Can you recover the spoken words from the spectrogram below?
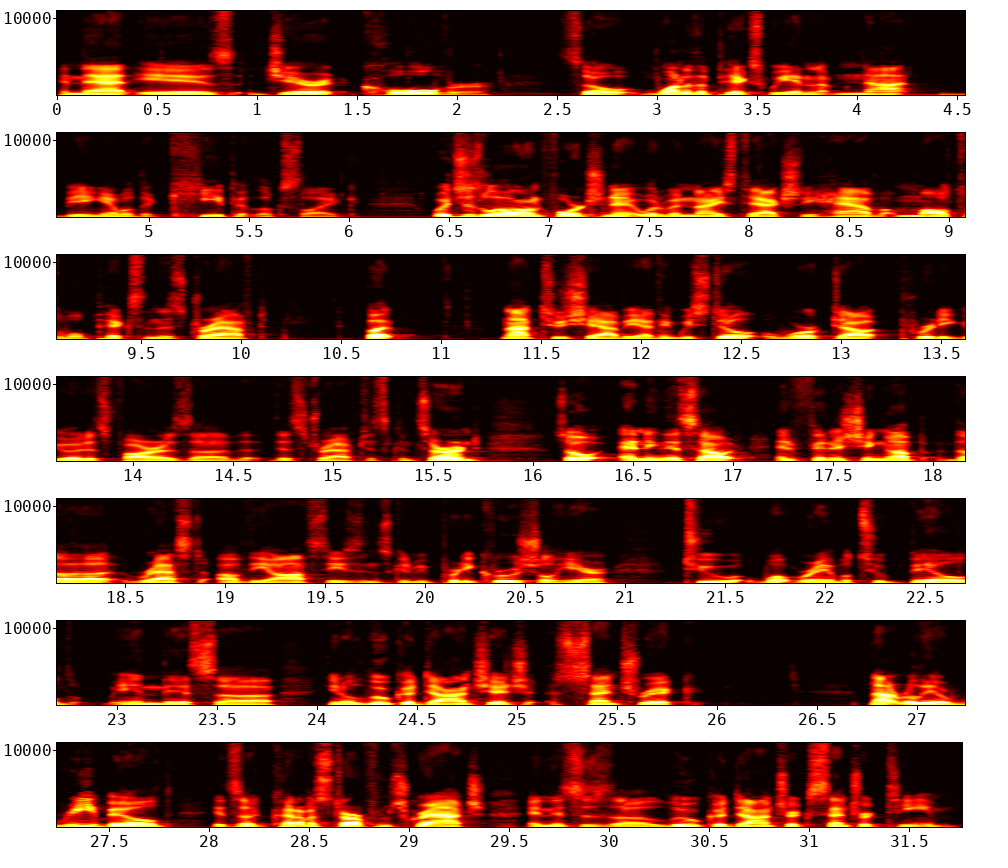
and that is Jarrett Culver. So one of the picks we ended up not being able to keep. It looks like, which is a little unfortunate. It would have been nice to actually have multiple picks in this draft, but not too shabby. I think we still worked out pretty good as far as uh, th- this draft is concerned. So ending this out and finishing up the rest of the offseason is going to be pretty crucial here to what we're able to build in this, uh, you know, Luka Doncic centric not really a rebuild. It's a kind of a start from scratch, and this is a Luka Doncic centric team.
